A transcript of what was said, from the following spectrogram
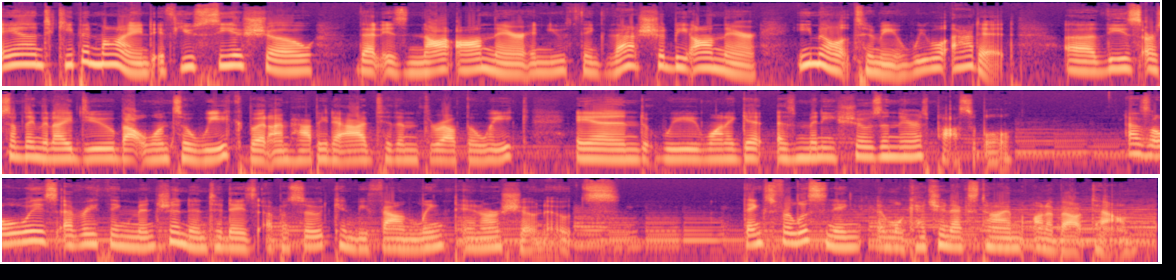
And keep in mind, if you see a show that is not on there and you think that should be on there, email it to me. We will add it. Uh, these are something that I do about once a week, but I'm happy to add to them throughout the week, and we want to get as many shows in there as possible. As always, everything mentioned in today's episode can be found linked in our show notes. Thanks for listening, and we'll catch you next time on About Town.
